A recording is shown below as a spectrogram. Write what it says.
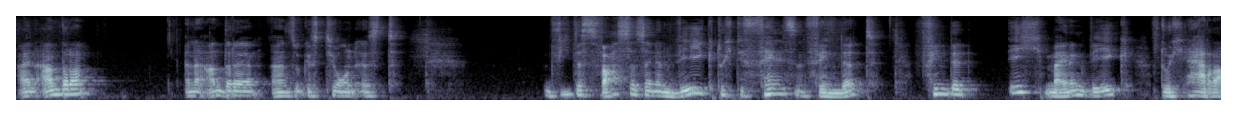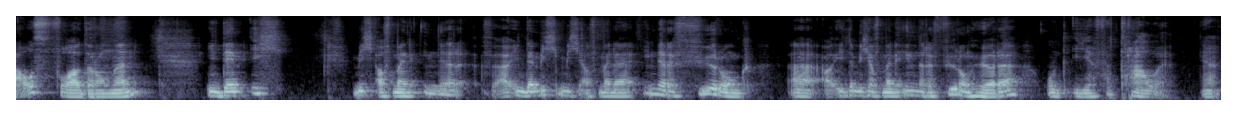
Ein anderer, eine andere äh, Suggestion ist, wie das Wasser seinen Weg durch die Felsen findet, findet ich meinen Weg durch Herausforderungen, indem ich mich auf meine innere, äh, indem ich mich auf meine innere Führung äh, indem ich auf meine innere Führung höre und ihr vertraue. Ja.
